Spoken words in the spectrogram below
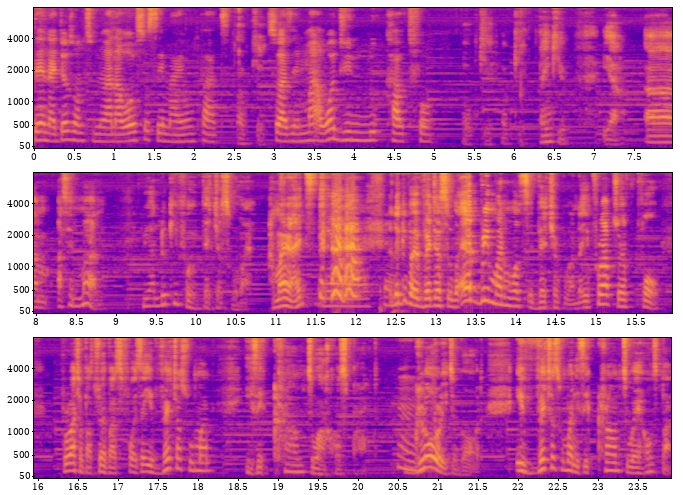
then I just want to know, and I'll also say my own part. Okay. So, as a man, what do you look out for? Okay. Okay. Thank you. Yeah. Um, as a man, you are looking for a virtuous woman. Am I right? Yeah, sure. Looking for a virtuous woman. Every man wants a virtuous woman. In Proverbs 12, 4, Proverbs chapter 12, verse 4, it says, A virtuous woman is a crown to her husband. Hmm. Glory to God. A virtuous woman is a crown to her husband.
